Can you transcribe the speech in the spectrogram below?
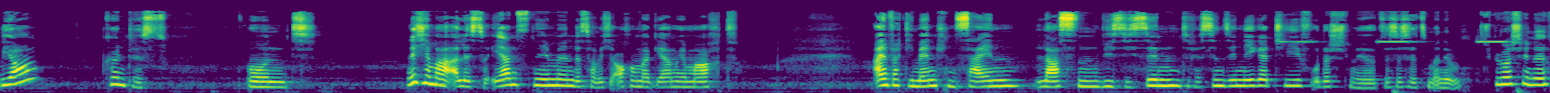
ja, könntest. Und nicht immer alles so ernst nehmen, das habe ich auch immer gern gemacht. Einfach die Menschen sein lassen, wie sie sind. Sind sie negativ oder schnell? Das ist jetzt meine Spielmaschine.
